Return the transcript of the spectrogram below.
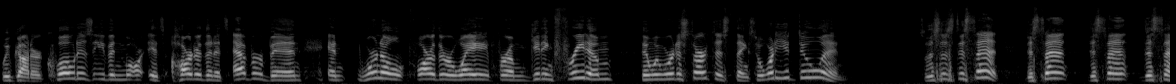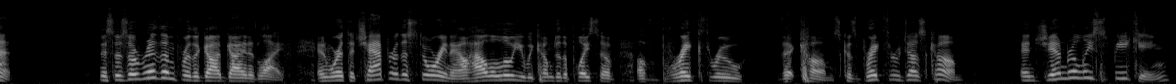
We've got our quotas even more. It's harder than it's ever been. And we're no farther away from getting freedom than we were to start this thing. So, what are you doing? So, this is descent, descent, descent, descent. This is a rhythm for the God guided life. And we're at the chapter of the story now. Hallelujah. We come to the place of, of breakthrough that comes, because breakthrough does come. And generally speaking,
